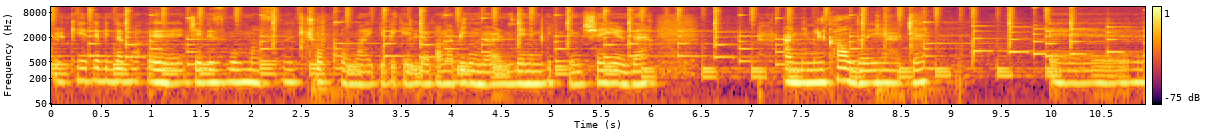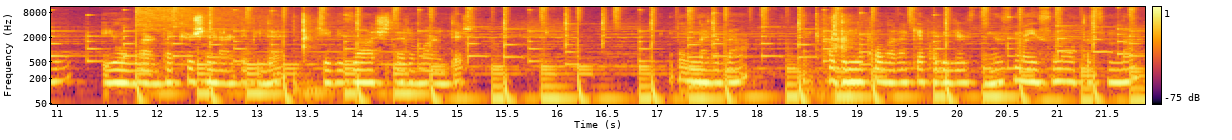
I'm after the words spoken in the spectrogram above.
Türkiye'de bir de e, ceviz bulması çok kolay gibi geliyor bana bilmiyorum. Benim gittiğim şehirde annemin kaldığı yerde e, yollarda köşelerde bile ceviz ağaçları vardır. Bunları da tadımlık olarak yapabilirsiniz. Mayıs'ın ortasından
